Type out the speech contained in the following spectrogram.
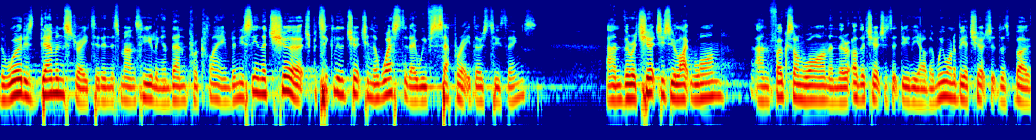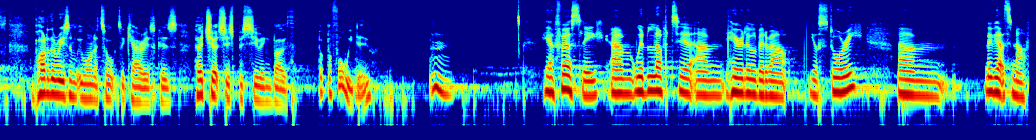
The word is demonstrated in this man's healing and then proclaimed. And you see, in the church, particularly the church in the West today, we've separated those two things. And there are churches who like one and focus on one, and there are other churches that do the other. And we want to be a church that does both. And part of the reason we want to talk to Carrie is because her church is pursuing both. But before we do, yeah, firstly, um, we'd love to um, hear a little bit about your story. Um, maybe that's enough,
